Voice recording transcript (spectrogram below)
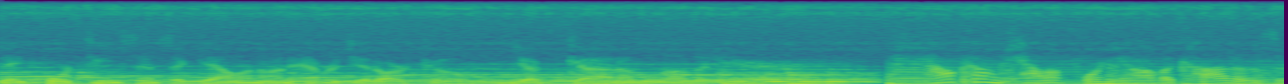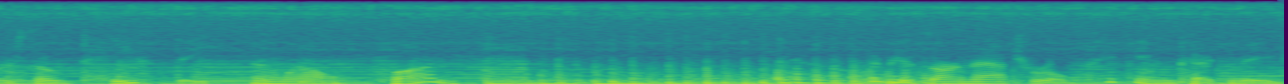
Save 14 cents a gallon on average at Arco. You gotta love it here. How come California avocados are so tasty and, well, fun? Maybe it's our natural picking technique.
